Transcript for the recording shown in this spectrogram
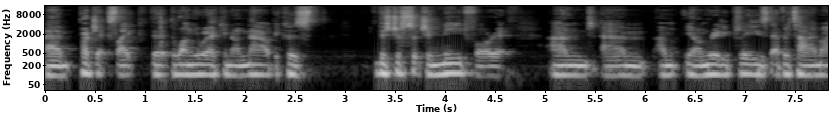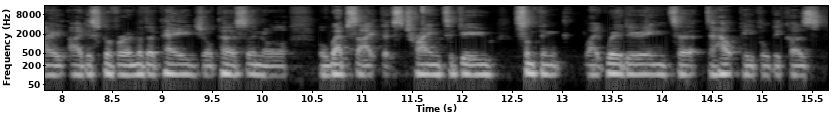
um, projects like the, the one you're working on now because there's just such a need for it. And um, I'm, you know, I'm really pleased every time I, I discover another page or person or, website that's trying to do something like we're doing to to help people because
